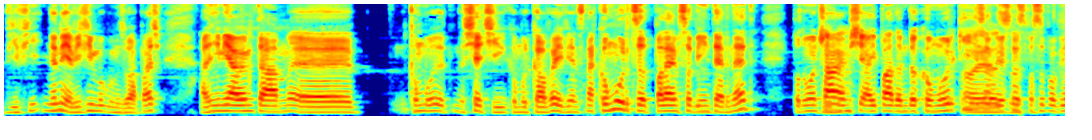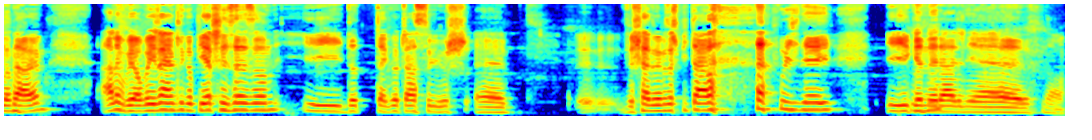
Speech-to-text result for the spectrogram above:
Wi-Fi, no nie, Wi-Fi mógłbym złapać, ale nie miałem tam e, sieci komórkowej, więc na komórce odpalałem sobie internet, podłączałem mhm. się iPadem do komórki o i sobie Jezu. w ten sposób oglądałem. Ale mówię, obejrzałem tylko pierwszy sezon i do tego czasu już e, e, wyszedłem ze szpitala później i mhm. generalnie, no,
